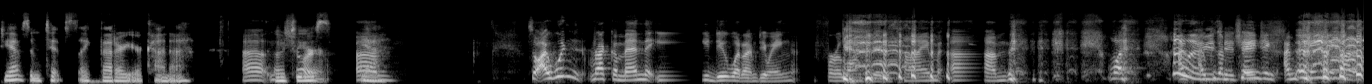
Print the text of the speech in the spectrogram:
Do you have some tips like that or your kind of uh, sure. Yeah. So I wouldn't recommend that you, you do what I'm doing for a long period of time. um, well, I'm, I'm, I'm changing. I'm changing.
